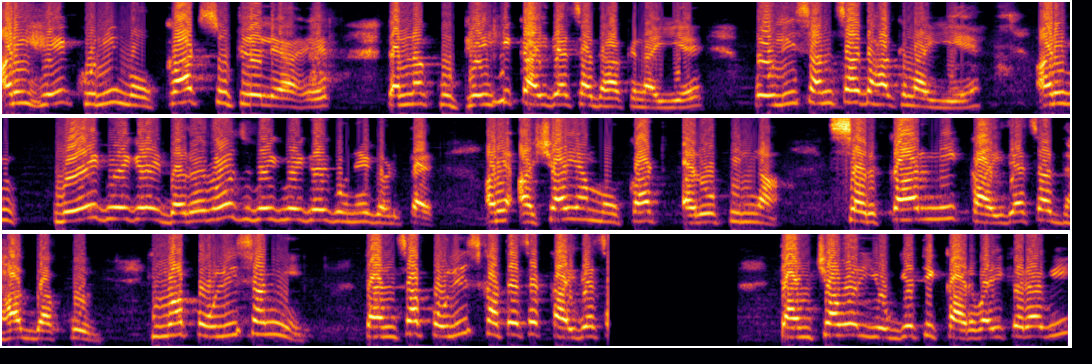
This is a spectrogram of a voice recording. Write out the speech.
आणि हे खुनी मोकाट सुटलेले आहेत त्यांना कुठेही कायद्याचा धाक नाहीये पोलिसांचा धाक नाहीये आणि वेगवेगळे दररोज वेगवेगळे गुन्हे घडतायत. आणि अशा या मोकाट आरोपींना सरकारनी कायद्याचा धाक दाखवून किंवा पोलिसांनी त्यांचा पोलीस खात्याचा कायद्याचा त्यांच्यावर योग्य ती कारवाई करावी.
